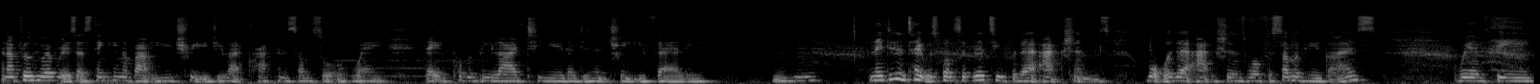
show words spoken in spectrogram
And I feel whoever it is that's thinking about you treated you like crap in some sort of way. They probably lied to you, they didn't treat you fairly. Mm -hmm. And they didn't take responsibility for their actions. What were their actions? Well, for some of you guys, with the,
